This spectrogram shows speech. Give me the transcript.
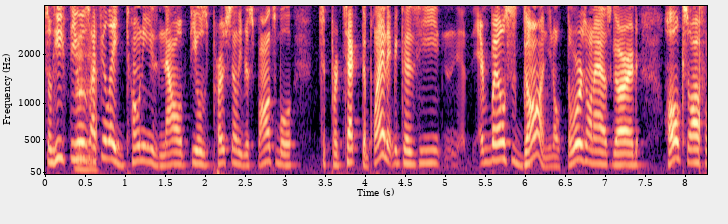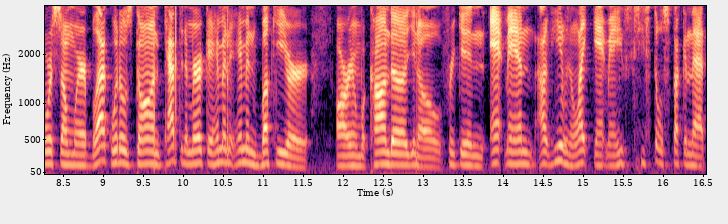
So he feels. I feel like Tony is now feels personally responsible to protect the planet because he everybody else is gone. You know, Thor's on Asgard, Hulk's off or somewhere, Black Widow's gone, Captain America, him and him and Bucky are are in Wakanda. You know, freaking Ant Man. He doesn't like Ant Man. He's he's still stuck in that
